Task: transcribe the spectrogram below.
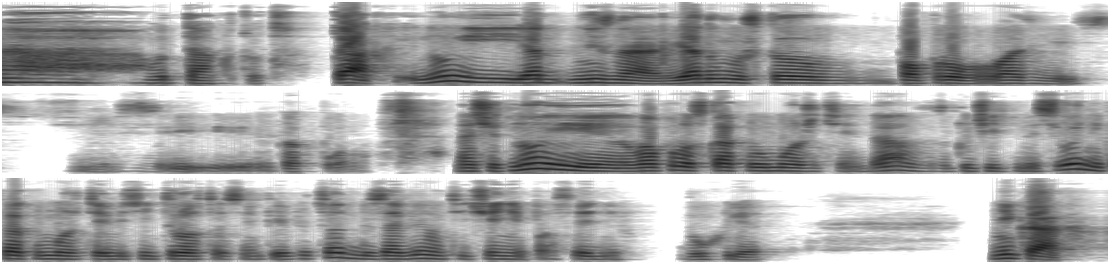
Вот так тут. Так, ну и я не знаю, я думаю, что попробовал ответить, как понял. Значит, ну и вопрос, как вы можете, да, заключительно сегодня, как вы можете объяснить рост S&P 500 без объема в течение последних двух лет? Никак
